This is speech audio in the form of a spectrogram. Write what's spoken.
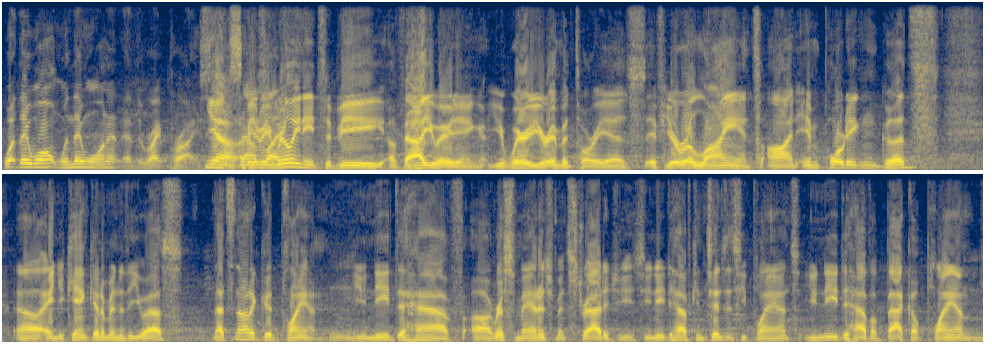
what they want, when they want it, at the right price. Yeah, I mean, we like- really need to be evaluating you, where your inventory is. If you're reliant on importing goods uh, and you can't get them into the U.S., that's not a good plan. Hmm. You need to have uh, risk management strategies. You need to have contingency plans. You need to have a backup plan.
